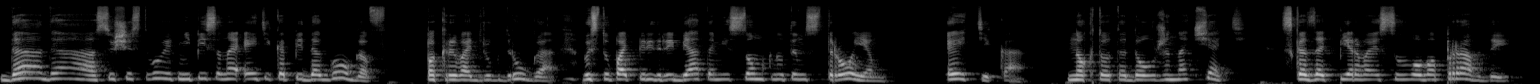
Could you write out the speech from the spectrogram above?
Да-да, существует неписанная этика педагогов – покрывать друг друга, выступать перед ребятами сомкнутым строем. Этика. Но кто-то должен начать, сказать первое слово правды –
